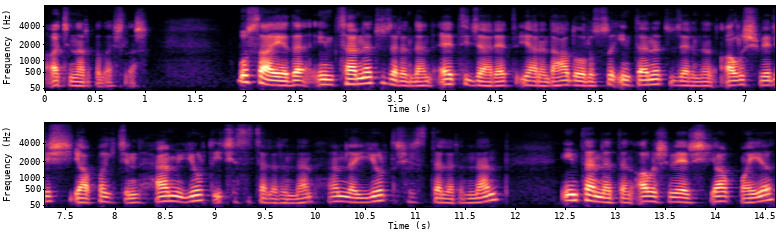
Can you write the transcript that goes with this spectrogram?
açın arkadaşlar. Bu sayede internet üzerinden e-ticaret yani daha doğrusu internet üzerinden alışveriş yapmak için hem yurt içi sitelerinden hem de yurt dışı sitelerinden internetten alışveriş yapmayı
